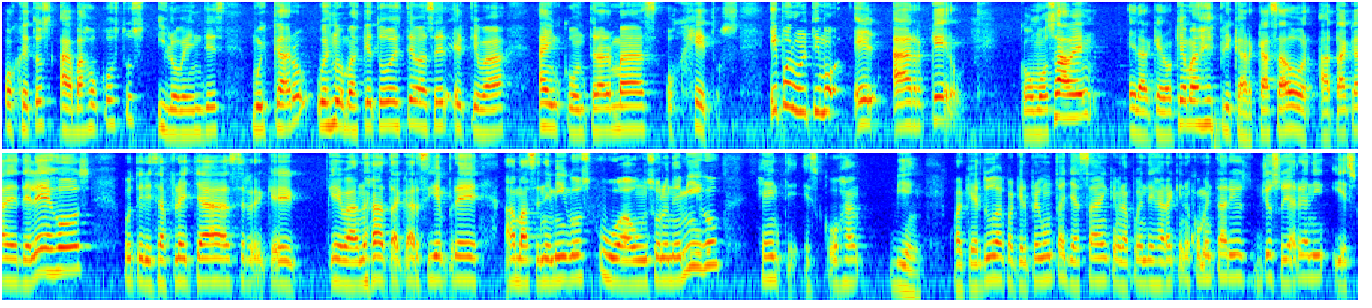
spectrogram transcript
objetos a bajo costos y lo vendes muy caro, bueno, más que todo este va a ser el que va a encontrar más objetos. Y por último, el arquero. Como saben, el arquero, ¿qué más explicar? Cazador, ataca desde lejos, utiliza flechas que, que, van a atacar siempre a más enemigos o a un solo enemigo. Gente, escojan bien. Cualquier duda, cualquier pregunta, ya saben que me la pueden dejar aquí en los comentarios. Yo soy Arganit y es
